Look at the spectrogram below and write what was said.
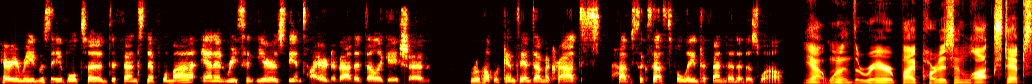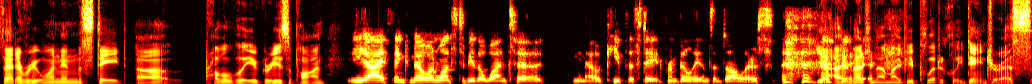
Harry Reid was able to defend SNPLMA. And in recent years, the entire Nevada delegation, Republicans and Democrats, have successfully defended it as well. Yeah, one of the rare bipartisan locksteps that everyone in the state uh, probably agrees upon. Yeah, I think no one wants to be the one to you know keep the state from billions of dollars. yeah, I imagine that might be politically dangerous.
